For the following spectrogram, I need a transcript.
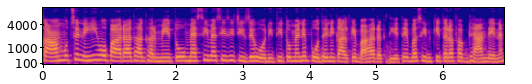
काम मुझसे नहीं हो पा रहा था घर में तो मैसी मैसी सी चीज़ें हो रही थी तो मैंने पौधे निकाल के बाहर रख दिए थे। बस इनकी तरफ़ अब ध्यान देना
